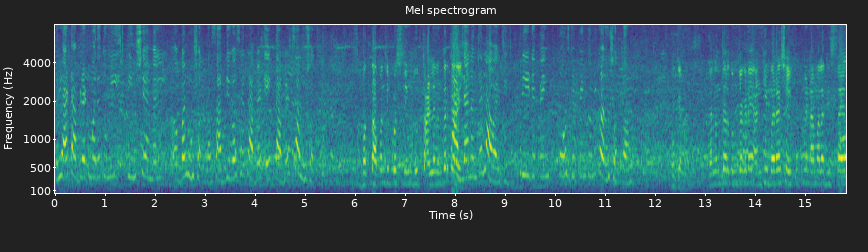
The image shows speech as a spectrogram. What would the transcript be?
तर ह्या टॅबलेटमध्ये तुम्ही तीनशे एम एल बनवू शकता. सात दिवस हे टॅबलेट एक टॅबलेट चालू शकते. फक्त आपण ती प्रोसेसिंग दूध काढल्यानंतर करायची. काढल्यानंतर लावायची. प्री डिपिंग पोस्ट डिपिंग तुम्ही करू शकता. Okay ma'am. त्यानंतर तुमच्याकडे आणखी बऱ्याचशा इक्विपमेंट आम्हाला दिसत हो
